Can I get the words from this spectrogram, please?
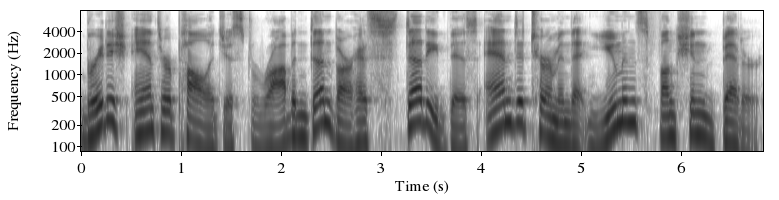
British anthropologist Robin Dunbar has studied this and determined that humans function better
